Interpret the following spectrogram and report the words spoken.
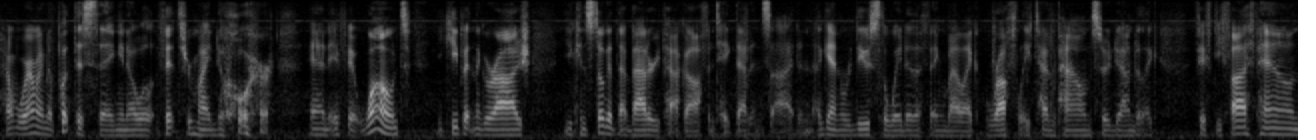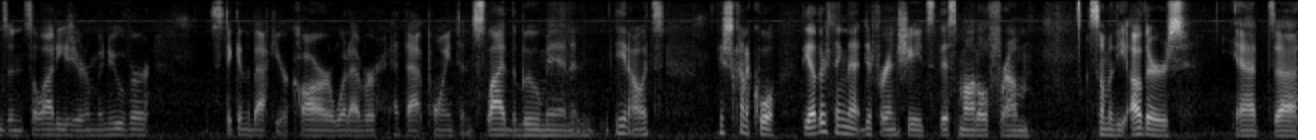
how, where am I going to put this thing? You know will it fit through my door? And if it won't you keep it in the garage you can still get that battery pack off and take that inside and again reduce the weight of the thing by like roughly 10 pounds so down to like 55 pounds and it's a lot easier to maneuver stick in the back of your car or whatever at that point and slide the boom in and you know it's it's just kind of cool. The other thing that differentiates this model from some of the others at uh,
